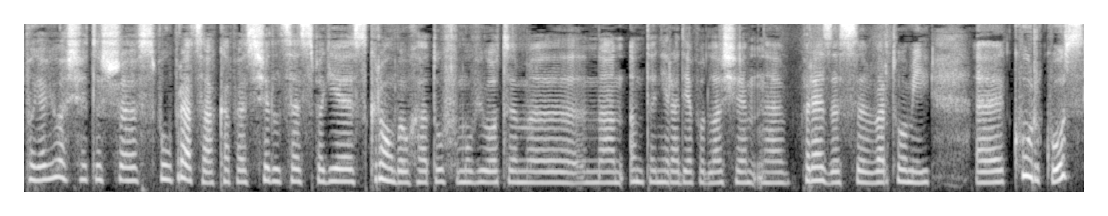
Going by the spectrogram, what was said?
Pojawiła się też e, współpraca KPS Siedlce z PG Skrą Bełchatów. Mówił o tym e, na antenie Radia Podlasie prezes Bartłomiej Kurkus.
